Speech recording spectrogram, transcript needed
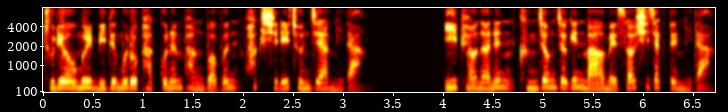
두려움을 믿음으로 바꾸는 방법은 확실히 존재합니다. 이 변화는 긍정적인 마음에서 시작됩니다.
